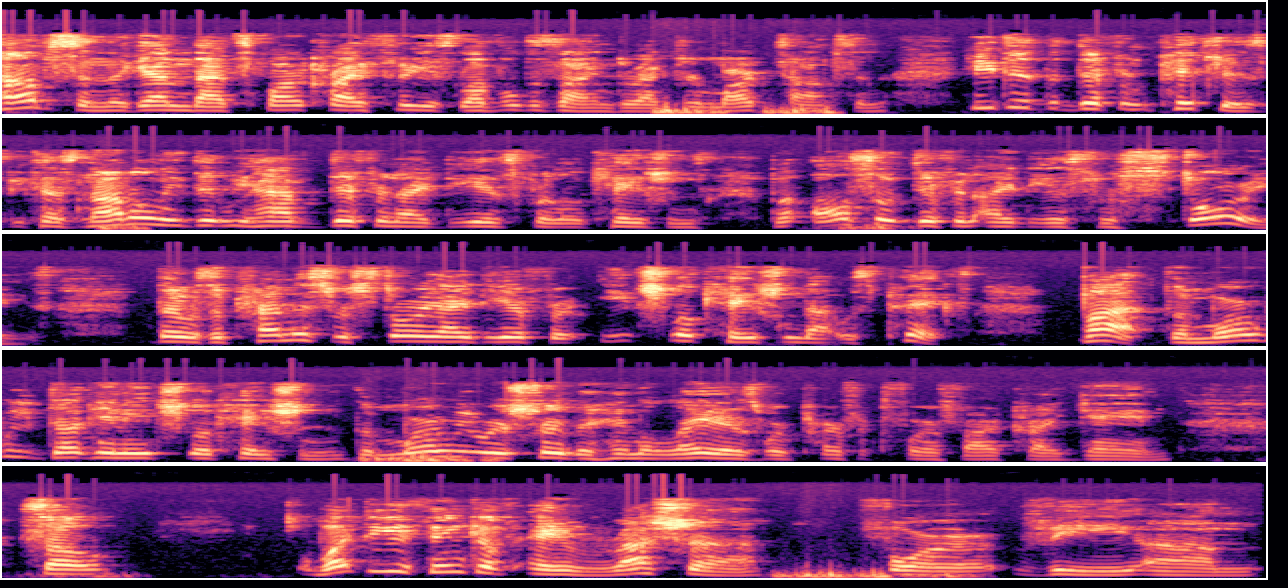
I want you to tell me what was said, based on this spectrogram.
Thompson, again, that's Far Cry 3's level design director, Mark Thompson, he did the different pitches because not only did we have different ideas for locations, but also different ideas for stories. There was a premise or story idea for each location that was picked. But the more we dug in each location, the more we were sure the Himalayas were perfect for a Far Cry game. So, what do you think of a Russia for the um,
